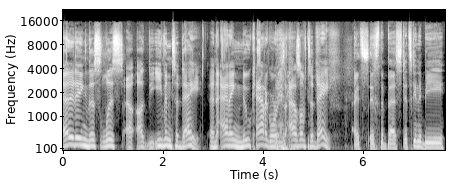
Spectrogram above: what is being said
editing this list uh, uh, even today and adding new categories as of today. It's it's the best. It's going to be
